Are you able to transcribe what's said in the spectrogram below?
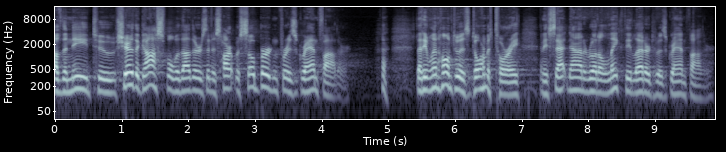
of the need to share the gospel with others, and his heart was so burdened for his grandfather that he went home to his dormitory and he sat down and wrote a lengthy letter to his grandfather.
